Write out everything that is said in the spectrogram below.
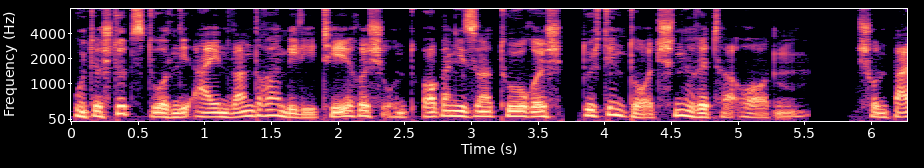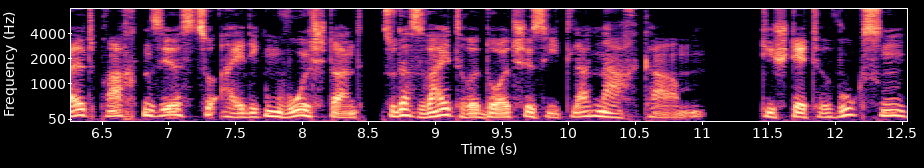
Unterstützt wurden die Einwanderer militärisch und organisatorisch durch den deutschen Ritterorden. Schon bald brachten sie es zu einigem Wohlstand, so dass weitere deutsche Siedler nachkamen. Die Städte wuchsen,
